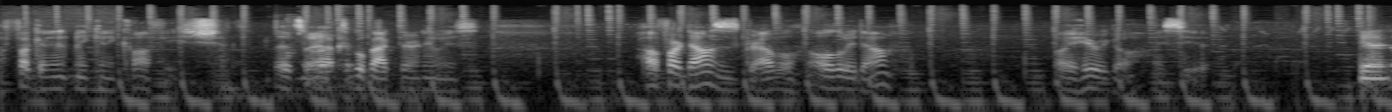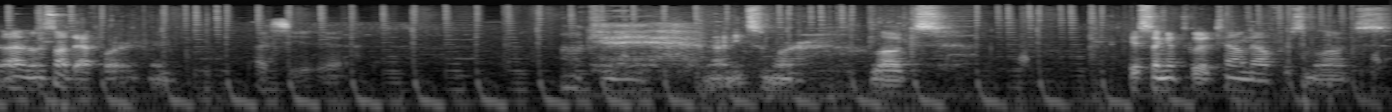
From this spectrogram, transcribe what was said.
fuck! I didn't make any coffee. Shit. That's why I have to go back there anyways. How far down is this gravel? All the way down? Oh yeah, here we go. I see it. Yeah, I don't know, it's not that far. I see it. Yeah. Okay, now I need some more logs. Guess I'm gonna have to go to town now for some logs.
